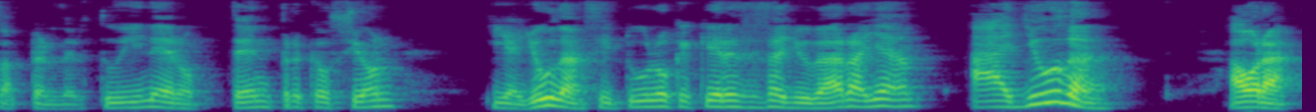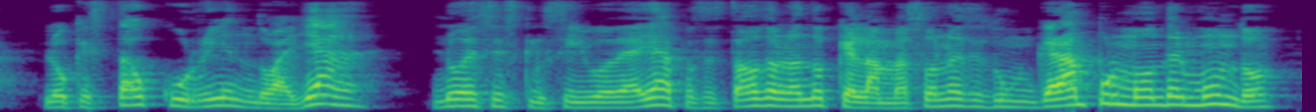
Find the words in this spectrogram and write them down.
a perder tu dinero. Ten precaución y ayuda. Si tú lo que quieres es ayudar allá, ayuda. Ahora, lo que está ocurriendo allá no es exclusivo de allá, pues estamos hablando que el Amazonas es un gran pulmón del mundo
